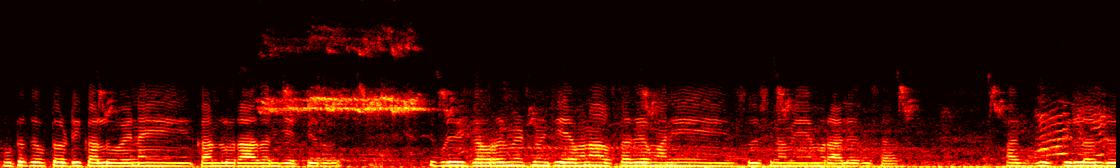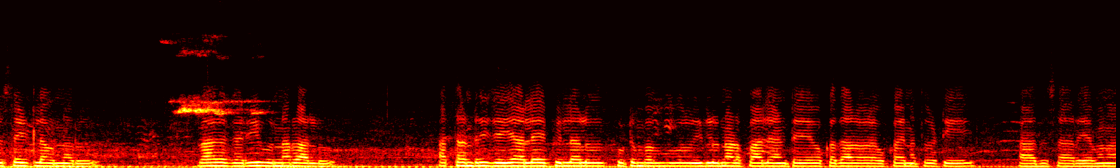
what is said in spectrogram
పుట్టుకతోటి కళ్ళు పోయినాయి కళ్ళు రాదని చెప్పారు ఇప్పుడు గవర్నమెంట్ నుంచి ఏమైనా వస్తుందేమో అని చూసినాం ఏం రాలేదు సార్. ఆ పిల్లలు చూస్తే ఇట్లా ఉన్నారు. బాగా గరీబ్ ఉన్నారు వాళ్ళు. ఆ తండ్రి చేయాలి పిల్లలు కుటుంబం ఇల్లు నడపాలి అంటే ఒకదా ఒక ఆయనతోటి కాదు సార్. ఏమైనా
